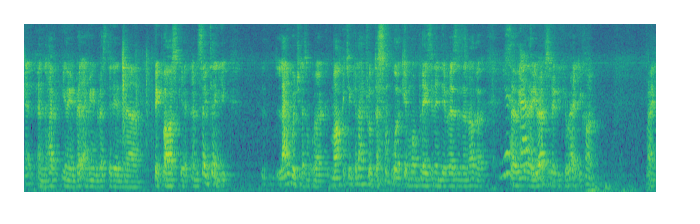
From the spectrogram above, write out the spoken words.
and, and have you know having invested in uh, Big Basket, and the same thing. You, language doesn't work, marketing collateral doesn't work in one place in India versus another. Yeah, so you know you're absolutely. absolutely correct. You can't, right?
